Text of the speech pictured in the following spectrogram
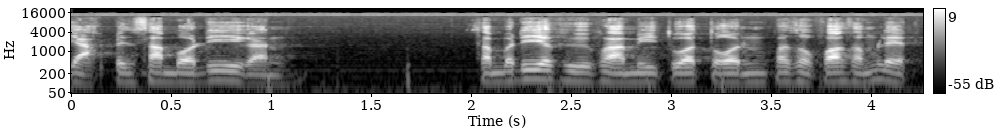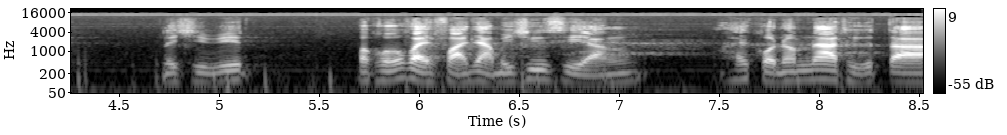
อยากเป็น somebody กัน somebody ก็คือความมีตัวตนประสบความสำเร็จในชีวิต บางคนก็ใฝ่ฝันอยากมีชื่อเสียง ให้คนน้ำหน้าถือตา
